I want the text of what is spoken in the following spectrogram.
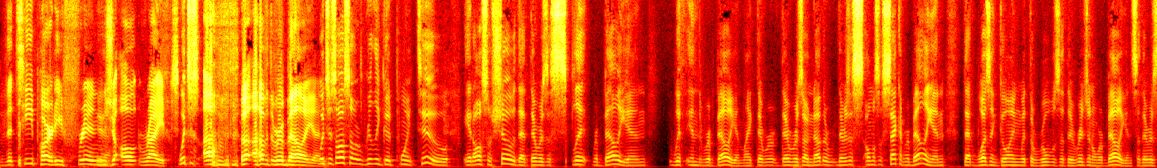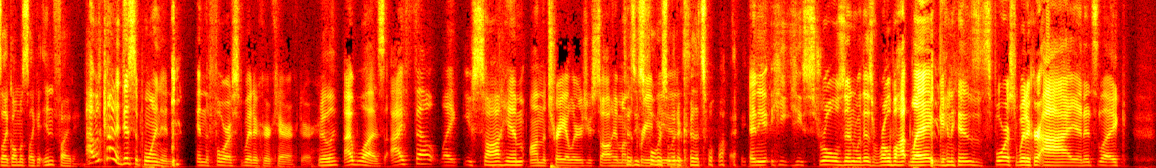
the Tea Party fringe Yeah. alt right, Which is- of the of the rebellion. Which is also a really good point too. It also showed that there was a split rebellion within the rebellion. Like there were there was another there was a almost a second rebellion that wasn't going with the rules of the original rebellion. So there was like almost like an infighting. I was kind of disappointed in the Forrest Whitaker character. Really? I was. I felt like you saw him on the trailers. You saw him on the Because he's previews. Forrest Whitaker. That's why. and he, he he strolls in with his robot leg and his Forrest Whitaker eye, and it's like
